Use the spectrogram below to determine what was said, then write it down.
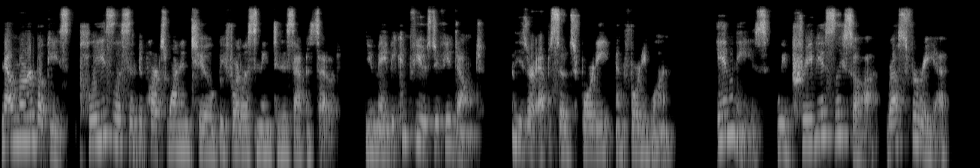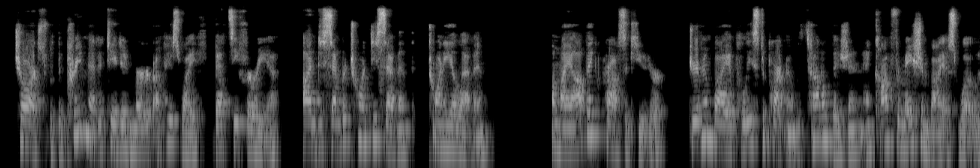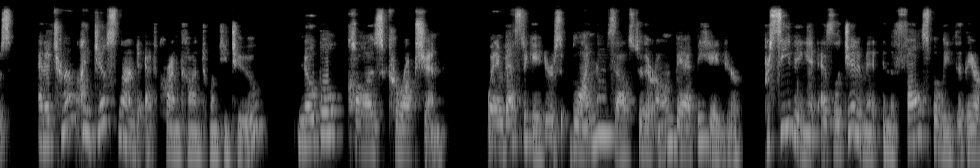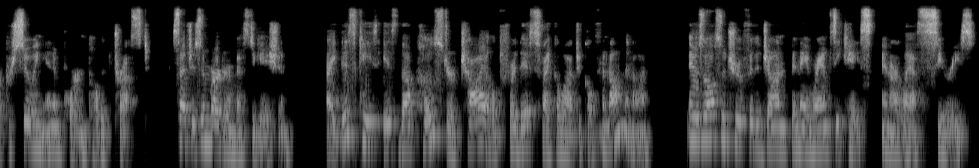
Now, murder bookies, please listen to parts one and two before listening to this episode. You may be confused if you don't. These are episodes 40 and 41. In these, we previously saw Russ Faria charged with the premeditated murder of his wife, Betsy Faria, on December 27, 2011. A myopic prosecutor, driven by a police department with tunnel vision and confirmation bias woes, and a term I just learned at CrimeCon 22, noble cause corruption, when investigators blind themselves to their own bad behavior, perceiving it as legitimate in the false belief that they are pursuing an important public trust, such as a murder investigation. All right, this case is the poster child for this psychological phenomenon. It was also true for the JonBenét Ramsey case in our last series.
